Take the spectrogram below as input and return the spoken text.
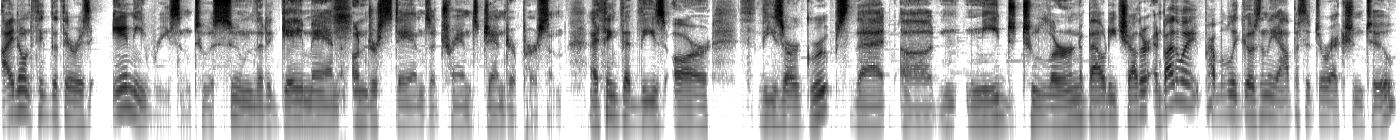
I don't think that there is any reason to assume that a gay man understands a transgender person. I think that these are these are groups that uh, n- need to learn about each other. And by the way, probably goes in the opposite direction too.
